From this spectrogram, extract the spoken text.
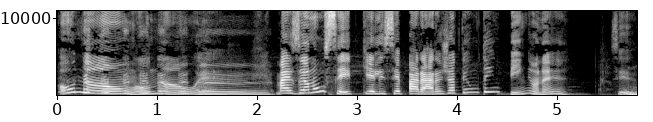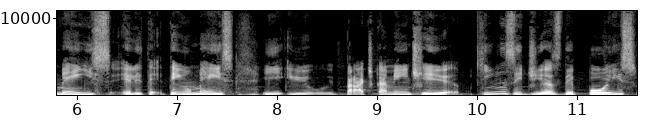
Ou não, ou não, é. Mas eu não sei, porque eles separaram já tem um tempinho, né? Se- Um mês, ele te- tem um mês. E, e praticamente 15 dias depois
